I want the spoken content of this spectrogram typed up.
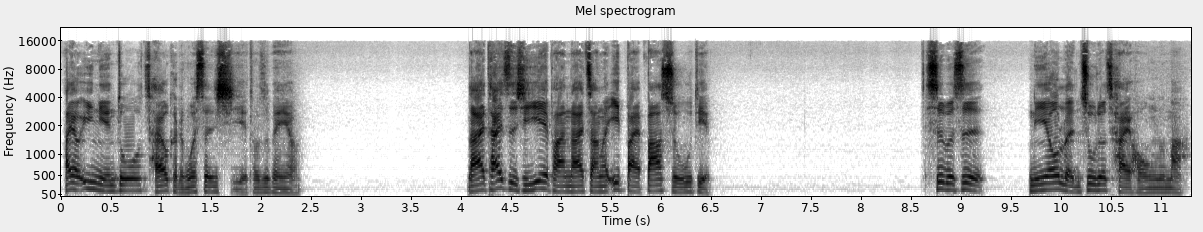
还有一年多才有可能会升息，投资朋友。来，台指期夜盘来涨了一百八十五点，是不是？你有忍住就彩虹了吗？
